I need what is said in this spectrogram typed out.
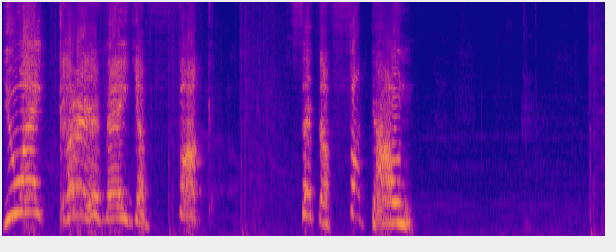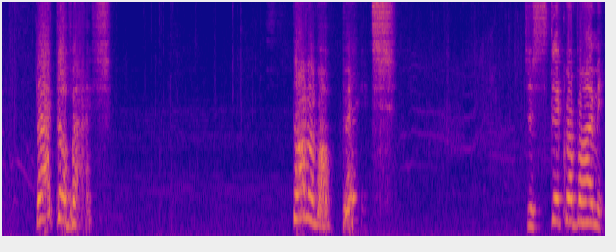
You ain't coming me, you fuck! Set the fuck down! Back up, Ash! Son of a bitch! Just stick right behind me.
